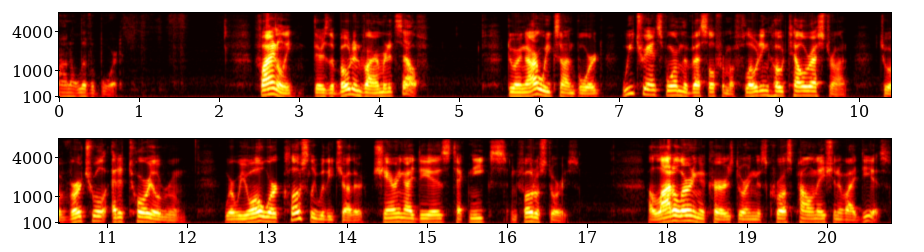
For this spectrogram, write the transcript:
on a liveaboard. Finally, there's the boat environment itself. During our weeks on board, we transform the vessel from a floating hotel restaurant to a virtual editorial room where we all work closely with each other, sharing ideas, techniques, and photo stories. A lot of learning occurs during this cross pollination of ideas.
